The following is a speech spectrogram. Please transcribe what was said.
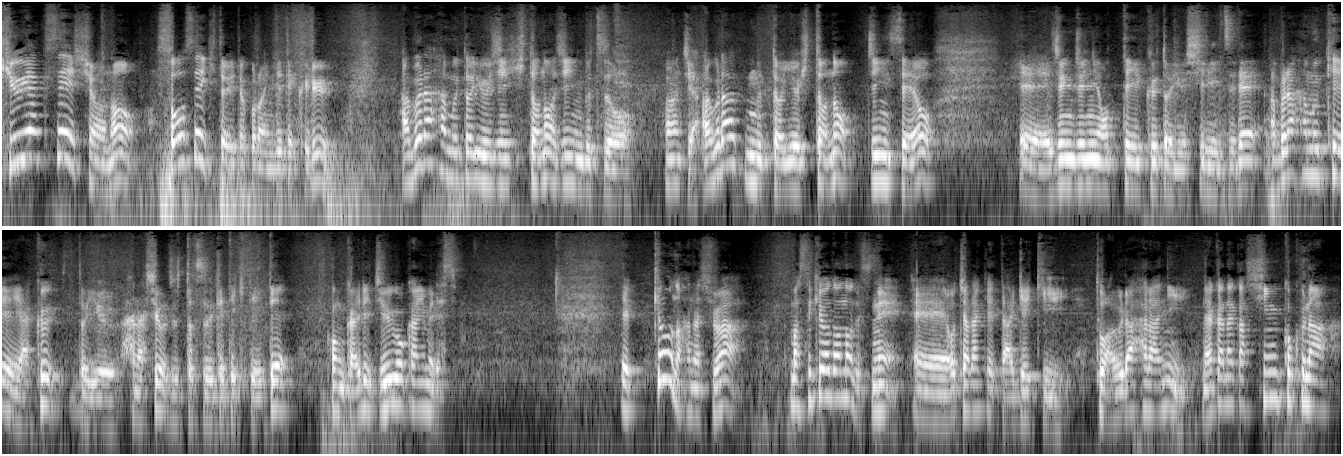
旧約聖書の創世記というところに出てくるアブラハムという人の人物をアブラハムという人の人生を、えー順々に追っていくというシリーズでアブラハム契約という話をずっと続けてきていて今回で15回目です。え今日の話は、まあ、先ほどのですね、えーおちゃらけた劇とは裏腹になかなか深刻な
